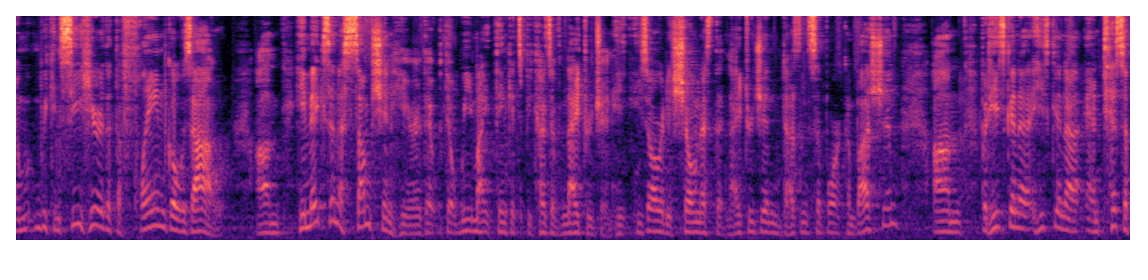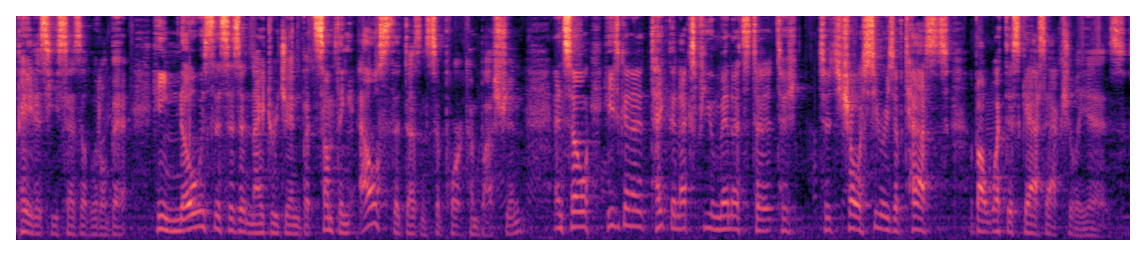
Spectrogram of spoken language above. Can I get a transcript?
And we can see here that the flame goes out. Um, he makes an assumption here that, that we might think it's because of nitrogen. He, he's already shown us that nitrogen doesn't support combustion, um, but he's gonna he's gonna anticipate, as he says a little bit. He knows this isn't nitrogen, but something else that doesn't support combustion, and so he's gonna take the next few minutes to, to, to show a series of tests about what this gas actually is.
